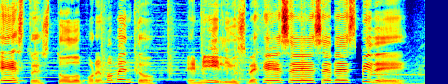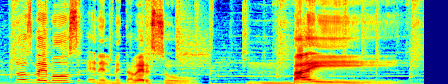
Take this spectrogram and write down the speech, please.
Esto es todo por el momento. Emilius BGS se despide. Nos vemos en el metaverso. Mm, bye.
